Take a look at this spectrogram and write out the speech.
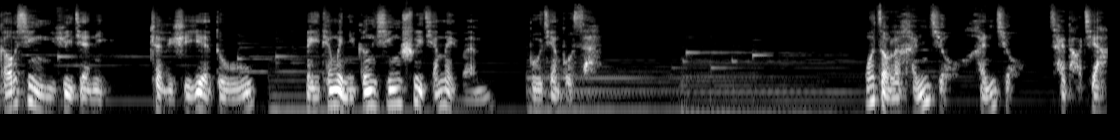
高兴遇见你，这里是夜读，每天为你更新睡前美文，不见不散。我走了很久很久才到家，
